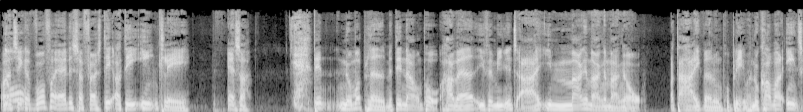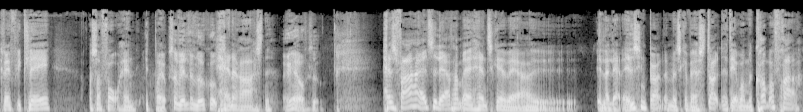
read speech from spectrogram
Og han Nå. tænker, hvorfor er det så først det, og det er én klage? Altså, ja. den nummerplade med det navn på har været i familiens eje i mange, mange, mange år. Og der har ikke været nogen problemer. Nu kommer der en skriftlig klage, og så får han et brev. Så vælter logo. Han er rasende. Det kan jeg også Hans far har altid lært ham, at han skal være, øh, eller lært alle sine børn, at man skal være stolt af der, hvor man kommer fra,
